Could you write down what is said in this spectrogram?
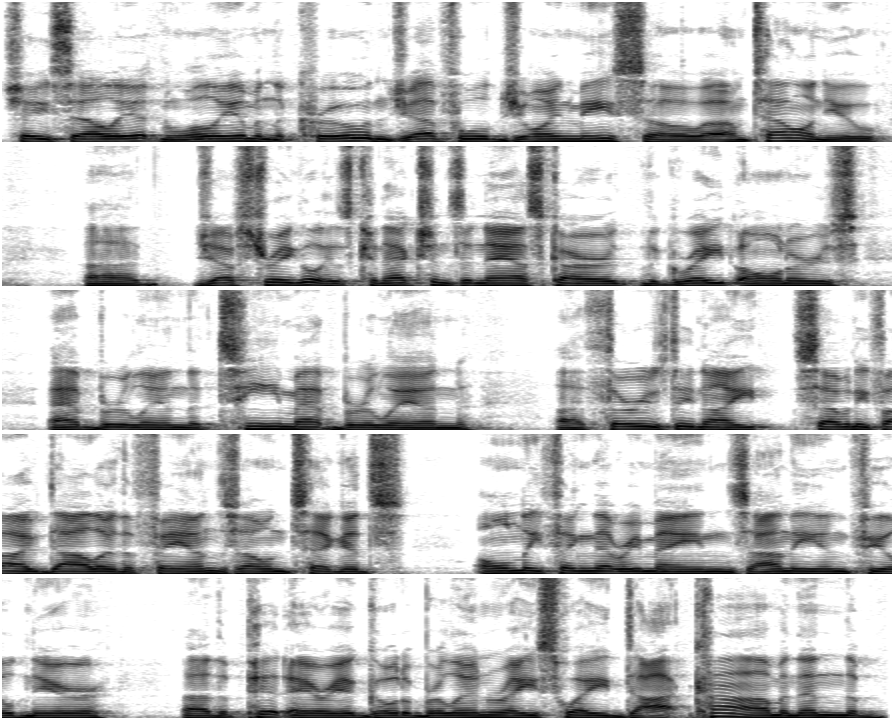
Chase Elliott and William and the crew, and Jeff will join me. So I'm telling you, uh, Jeff Striegle, his connections in NASCAR, the great owners at Berlin, the team at Berlin. Uh, Thursday night, $75, the fan zone tickets. Only thing that remains on the infield near uh, the pit area. Go to berlinraceway.com. And then the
